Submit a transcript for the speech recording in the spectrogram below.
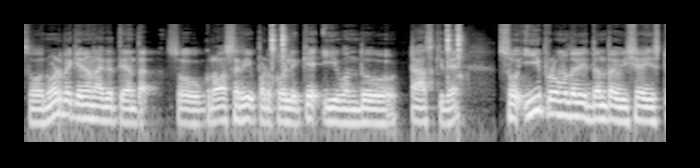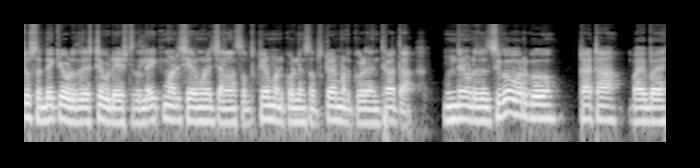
ಸೊ ನೋಡ್ಬೇಕು ಏನೇನಾಗುತ್ತೆ ಅಂತ. ಸೊ ಗ್ರಾಸರಿ ಪಡ್ಕೊಳ್ಳಿಕ್ಕೆ ಈ ಒಂದು ಟಾಸ್ಕ್ ಇದೆ. ಸೊ ಈ ಪ್ರೋಮೋದಲ್ಲಿ ಇದ್ದಂಥ ವಿಷಯ ಇಷ್ಟು. ಸದ್ಯಕ್ಕೆ ಉಳಿದ್ರೆ ಎಷ್ಟೇ ವಿಡಿಯೋ ಇಷ್ಟ ಲೈಕ್ ಮಾಡಿ ಶೇರ್ ಮಾಡಿ ಚಾನಲ್ ಸಬ್ಸ್ಕ್ರೈಬ್ ಮಾಡ್ಕೊಳ್ಳಿ ಸಬ್ಸ್ಕ್ರೈಬ್ ಮಾಡ್ಕೊಳ್ಳಿ ಅಂತ ಹೇಳ್ತಾ. ಮುಂದೆ ನೋಡಿದ್ರೆ ಸಿಗೋವರೆಗೂ, ಟಾಟಾ ಬಾಯ್ ಬಾಯ್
